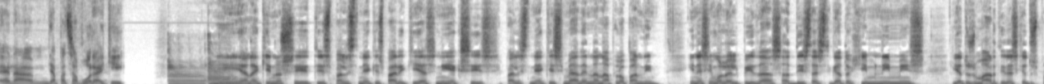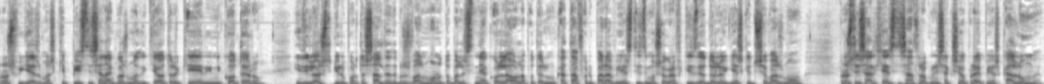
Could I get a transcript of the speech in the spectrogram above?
ένα, μια πατσαβούρα εκεί Η ανακοίνωση της Παλαιστινιακής Παρικίας είναι η εξής. Η Παλαιστινιακή σημαία δεν είναι ένα απλό πανί. Είναι σύμβολο ελπίδας, αντίσταση στην κατοχή, μνήμης για τους μάρτυρες και τους πρόσφυγές μας και πίστη σε έναν κόσμο δικαιότερο και ειρηνικότερο. Οι δηλώσεις του κ. Πορτοσάλτε δεν προσβάλλουν μόνο τον Παλαιστινιακό λαό, αλλά αποτελούν κατάφορη παραβίαση της δημοσιογραφικής διοντολογίας και του σεβασμού προς τις αρχές της ανθρώπινης αξιοπρέπειας. Καλούμε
